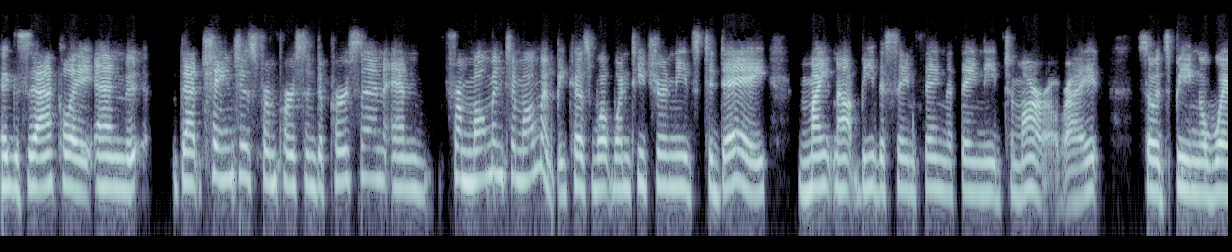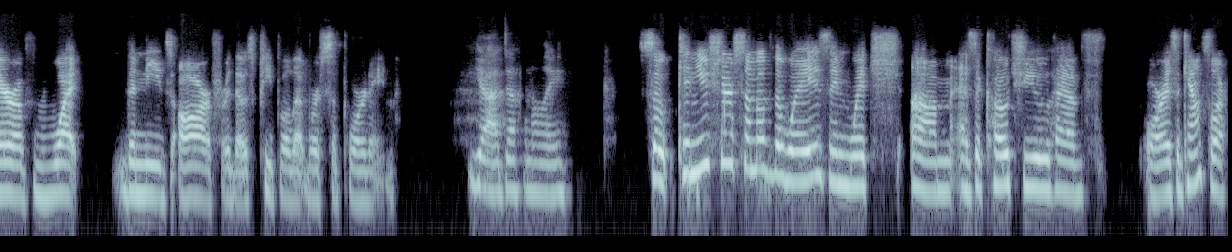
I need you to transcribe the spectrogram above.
Exactly. And that changes from person to person and from moment to moment because what one teacher needs today might not be the same thing that they need tomorrow, right? So it's being aware of what the needs are for those people that we're supporting. Yeah, definitely. So, can you share some of the ways in which, um, as a coach, you have or as a counselor,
